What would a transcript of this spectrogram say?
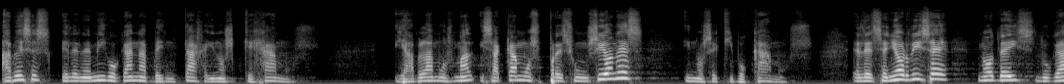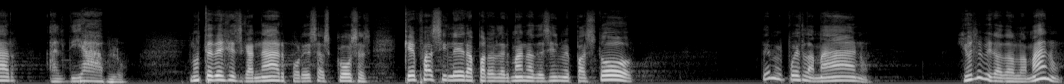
A veces el enemigo gana ventaja y nos quejamos y hablamos mal y sacamos presunciones y nos equivocamos. El Señor dice, no deis lugar al diablo. No te dejes ganar por esas cosas. Qué fácil era para la hermana decirme, pastor, deme pues la mano. Yo le hubiera dado la mano,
